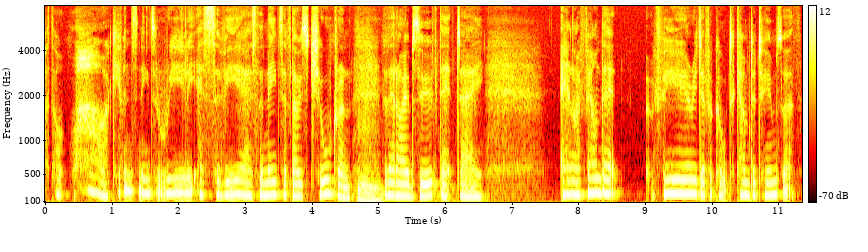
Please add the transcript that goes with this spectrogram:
I thought, wow, Kevin's needs are really as severe as the needs of those children mm. that I observed that day. And I found that very difficult to come to terms with.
